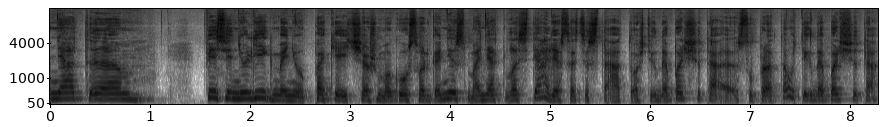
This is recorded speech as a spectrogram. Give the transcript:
net um, fizinių lygmenių pakeičia žmogaus organizmą, net lastelės atsistato. Aš tik dabar šitą supratau, tik dabar šitą,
